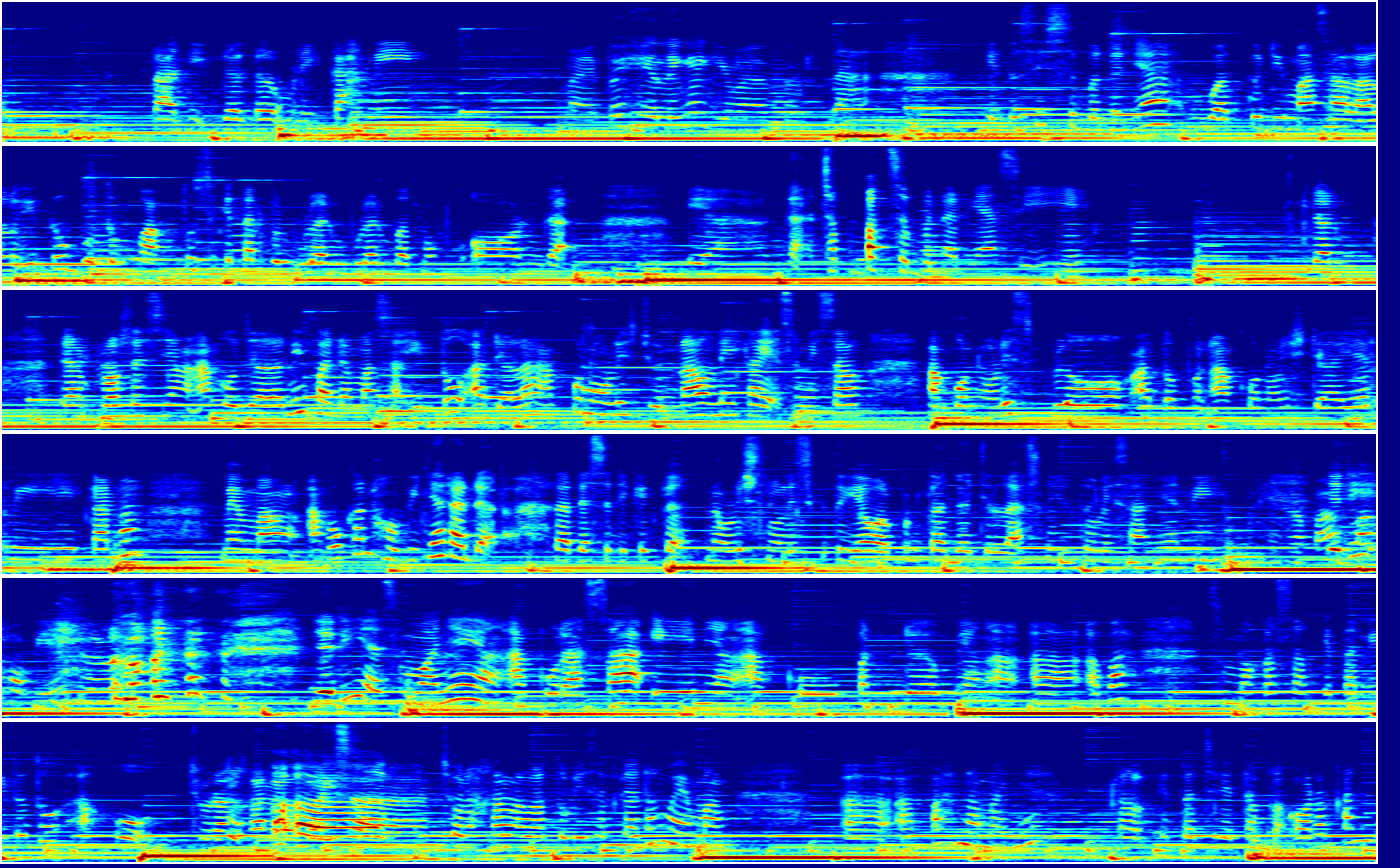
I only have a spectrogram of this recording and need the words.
tadi gagal menikah nih. Nah itu healingnya gimana tuh? Nah, itu sih sebenarnya buatku di masa lalu itu butuh waktu sekitar berbulan-bulan buat move on, nggak ya nggak cepet sebenarnya sih. Dan dan proses yang aku jalani pada masa itu adalah aku nulis jurnal nih kayak semisal aku nulis blog ataupun aku nulis diary. Karena memang aku kan hobinya rada rada sedikit ke nulis-nulis gitu ya walaupun kagak jelas nih tulisannya nih. Ya, gak apa-apa Jadi- dulu. Jadi ya semuanya yang aku rasain yang aku pendem yang uh, uh, apa semua kesakitan itu tuh aku curahkan uh, lewat tulisan. curahkan lewat tulisan. Kadang memang uh, apa namanya kalau kita cerita ke orang kan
